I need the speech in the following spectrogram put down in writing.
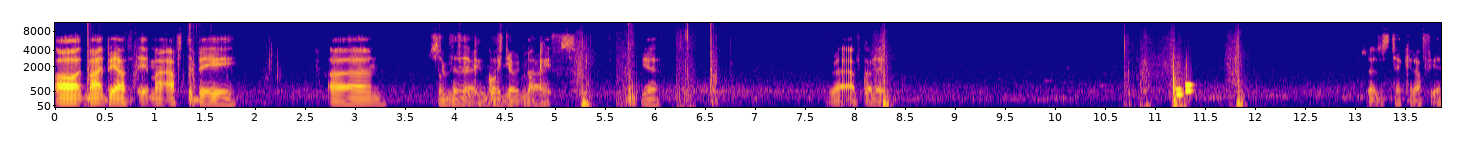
Oh, it might be. It might have to be, um, something that can go in your Moscow knife. pockets. Yeah. Right, I've got it. So I just take it off you.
